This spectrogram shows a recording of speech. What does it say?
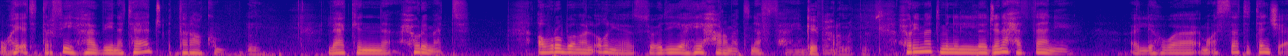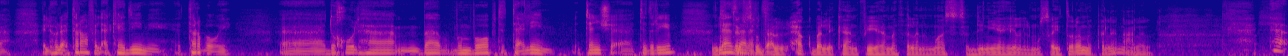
وهيئة الترفيه هذه نتاج التراكم لكن حرمت. أو ربما الأغنية السعودية هي حرمت نفسها يعني كيف حرمت نفسها؟ حرمت من الجناح الثاني اللي هو مؤسسات التنشئة اللي هو الاعتراف الأكاديمي التربوي. دخولها باب من بوابة التعليم التنشئة التدريب لا زالت. تقصد على الحقبة اللي كان فيها مثلا المؤسسة الدينية هي المسيطرة مثلا على ال... لا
